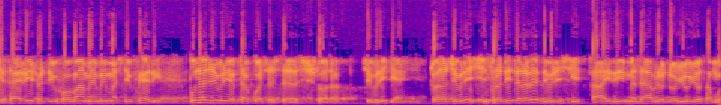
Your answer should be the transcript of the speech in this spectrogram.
Και θα δεις ότι φοβάμαι μη μας τη φέρει. Πού θα της βρει 700 θέσεις τώρα, Τη βρήκε; Τώρα τη βρίσκει. Πρωτήτερα δεν τη βρίσκει. Θα δει μεθαύριο το Λιούλιο θα μου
